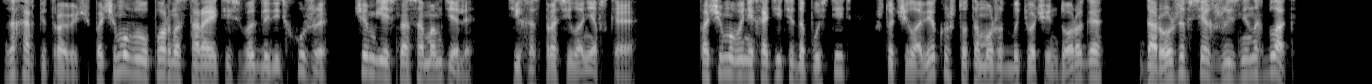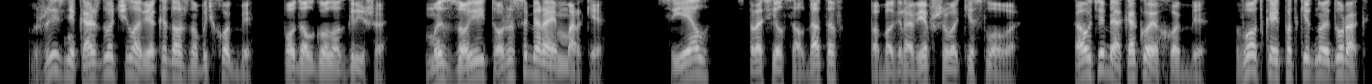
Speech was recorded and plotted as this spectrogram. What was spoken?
«Захар Петрович, почему вы упорно стараетесь выглядеть хуже, чем есть на самом деле?» — тихо спросила Невская. «Почему вы не хотите допустить, что человеку что-то может быть очень дорого, дороже всех жизненных благ?» «В жизни каждого человека должно быть хобби», — подал голос Гриша. Мы с Зоей тоже собираем марки. Съел? — спросил Солдатов, побагровевшего Кислова. А у тебя какое хобби? Водка и подкидной дурак.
